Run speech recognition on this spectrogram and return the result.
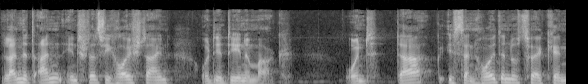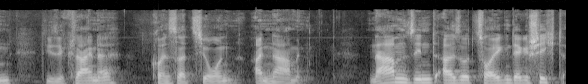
landet an in Schleswig-Holstein und in Dänemark. Und da ist dann heute noch zu erkennen, diese kleine Konzentration an Namen. Namen sind also Zeugen der Geschichte.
